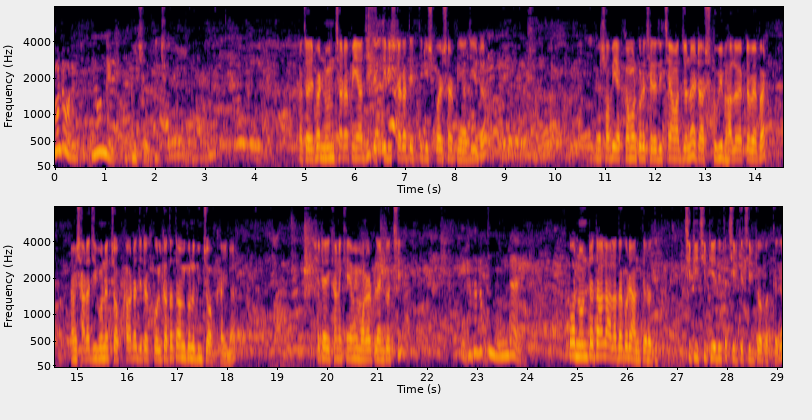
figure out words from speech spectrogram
মোটামুটি নুন নেই। পিছু পিছু। আচ্ছা এবার নুন ছাড়া পেঁয়াজি তেত্রিশ টাকা তেত্রিশ পয়সার পেঁয়াজি এটা। এবার সবই এক কামড় করে ছেড়ে দিচ্ছে আমার জন্য। এটা খুবই ভালো একটা ব্যাপার। আমি সারা জীবনের চপ খাওয়াটা যেটা কলকাতাতে আমি কোনো দিন চপ খাই না। সেটা এখানে খেয়ে আমি মরার প্ল্যান করছি। ও নুনটা তাহলে আলাদা করে আনতে হতো। ছিটিয়ে ছিটিয়ে দিতে ছিটকে ছিটকে ওপর থেকে।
